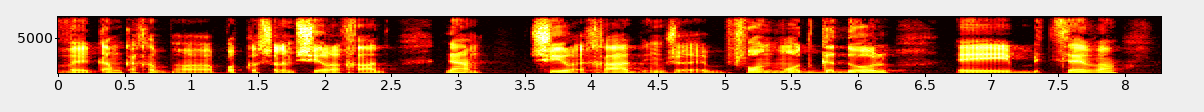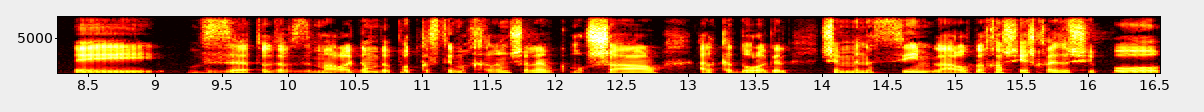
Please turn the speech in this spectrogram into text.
וגם ככה בפודקאסט שלהם שיר אחד גם שיר אחד עם פון מאוד גדול אה, בצבע. אה, וזה אתה יודע זה מראה גם בפודקאסטים אחרים שלהם כמו שער על כדורגל שמנסים להראות לך שיש לך איזושהי פה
